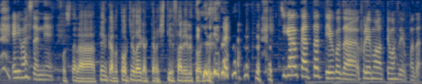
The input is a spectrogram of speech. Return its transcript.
やりましたねそしたら、天下の東京大学から否定されるという。違うかったっていうことは触れ回ってますよまだ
